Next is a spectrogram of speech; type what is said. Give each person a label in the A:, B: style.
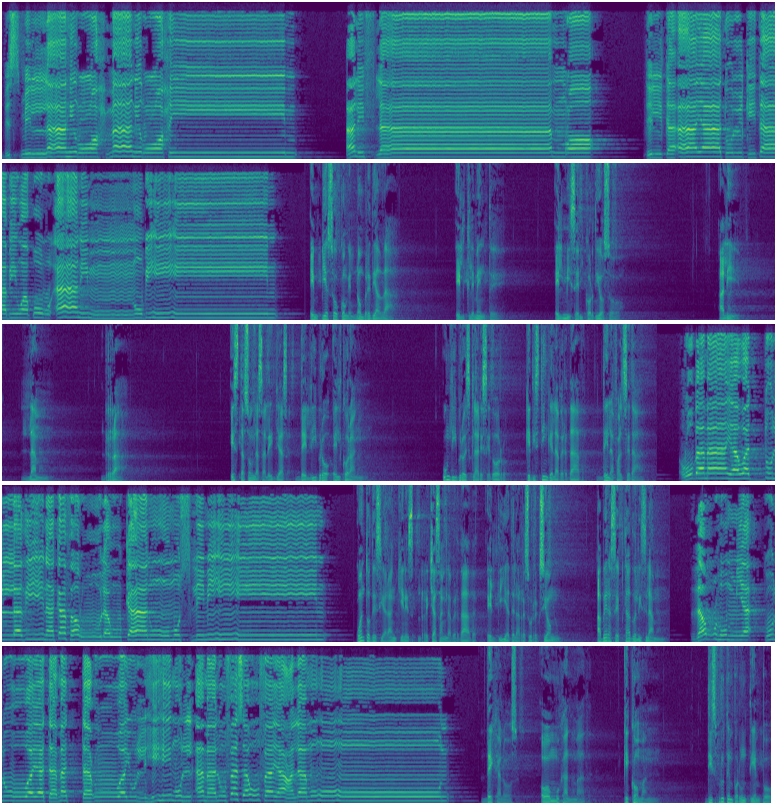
A: بسم الله الرحمن الرحيم الف لام را تلك ايات الكتاب وقران مبين
B: Empiezo con el nombre de Allah, el Clemente, el Misericordioso. Alif, Lam, Ra. Estas son las aleyas del libro El Corán. Un libro esclarecedor que distingue la verdad de la falsedad.
A: ربما يود الذين كفروا لو كانوا مسلمين
B: ¿Cuánto desearán quienes rechazan la verdad el día de la resurrección haber aceptado el Islam?
A: ذرهم ياكلوا ويتمتعوا ويلههم الامل فسوف يعلمون
B: Déjalos, oh Muhammad, que coman, disfruten por un tiempo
